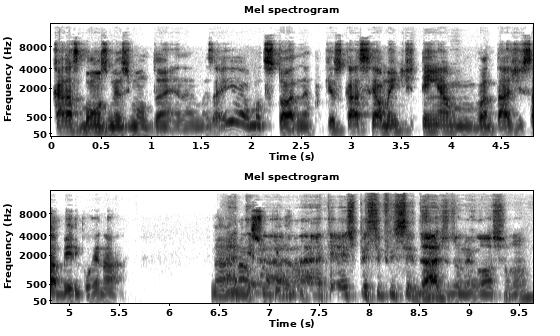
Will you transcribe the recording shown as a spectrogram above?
caras bons mesmo de montanha, né? Mas aí é uma outra história, né? Porque os caras realmente têm a vantagem de saberem correr na, na, é, na subida, a, né? É, tem a especificidade do negócio, não?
